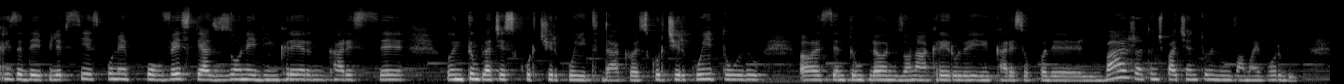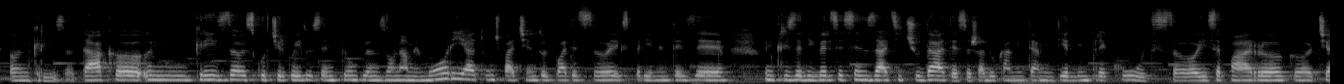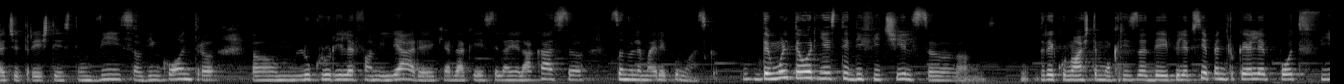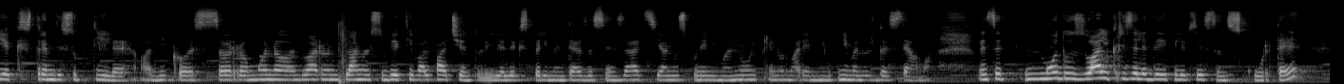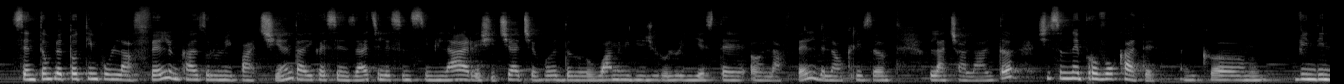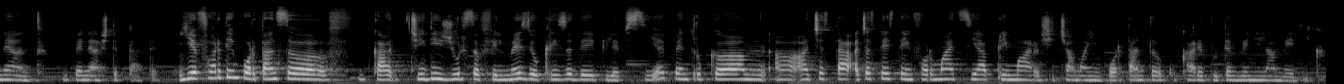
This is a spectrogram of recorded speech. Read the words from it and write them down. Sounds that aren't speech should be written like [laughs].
criză de epilepsie spune povestea zonei din creier în care se întâmplă acest scurt circuit. Dacă scurt circuitul uh, se întâmplă în zona creierului care se ocupă de limbaj, atunci pacientul nu va mai vorbi în criză. Dacă în criză scurt circuitul se întâmplă în zona memoriei, atunci pacientul poate să experimenteze în criză diverse senzații ciudate, să-și aducă aminte amintiri din trecut, să îi se pară că ceea ce trăiește este un vis sau din contră, um, lucrurile familiare, chiar dacă este la el acasă, să nu le mai recunoască. De multe ori este dificil să recunoaștem o criză de epilepsie pentru că ele pot fi extrem de subtile, adică să rămână doar în planul subiectiv al pacientului. El experimentează senzația, nu spune nimănui, prin urmare nimeni nu-și dă seama. Însă, în mod uzual, crizele de epilepsie sunt scurte, se întâmplă tot timpul la fel în cazul unui pacient, adică senzațiile sunt similare și ceea ce văd uh, oamenii din jurul lui este uh, la fel, de la o criză la cealaltă și sunt neprovocate, adică um, vin din neant, pe neașteptate. E foarte important să, ca cei din jur să filmeze o criză de epilepsie pentru că um, acesta, aceasta este informația primară și cea mai importantă cu care putem veni la medic.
